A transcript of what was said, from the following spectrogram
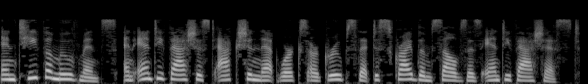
Antifa movements and anti-fascist action networks are groups that describe themselves as anti-fascist.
